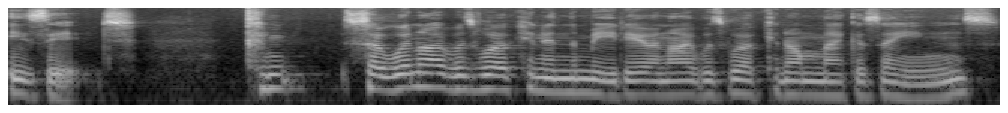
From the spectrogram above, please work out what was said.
is it so when I was working in the media and I was working on magazines,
